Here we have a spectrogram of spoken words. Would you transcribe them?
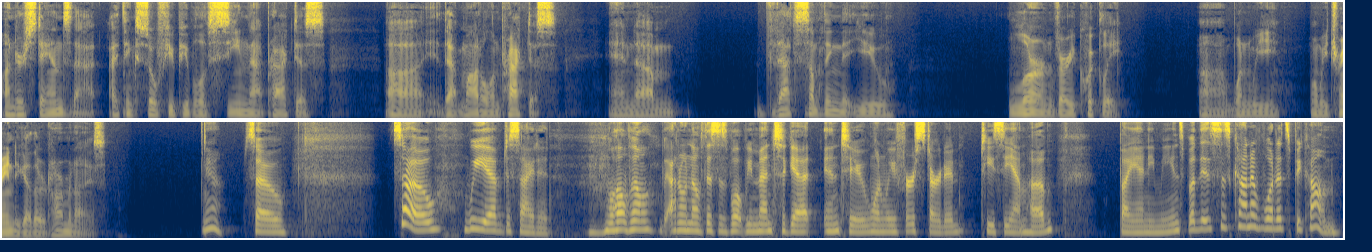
understands that. I think so few people have seen that practice, uh, that model in practice. And um, that's something that you learn very quickly uh, when we when we train together at Harmonize. Yeah. So, so we have decided. Well, well, I don't know if this is what we meant to get into when we first started TCM Hub by any means, but this is kind of what it's become.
